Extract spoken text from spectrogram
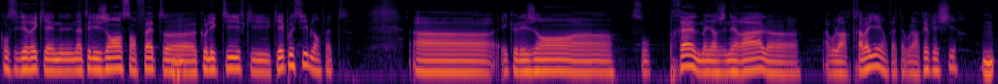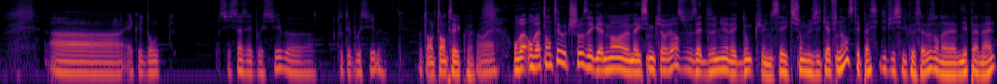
considérer qu'il y a une, une intelligence en fait euh, collective qui, qui est possible en fait, et que les gens sont prêts de manière générale à vouloir travailler en fait, à vouloir réfléchir, Mm. Et que donc si ça c'est possible, tout est possible. Autant le tenter, quoi. Ouais. On va, on va tenter autre chose également, euh, Maxime Curvers. Vous êtes venu avec donc une sélection musicale. Finalement, c'était pas si difficile que ça. Vous en avez amené pas mal.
